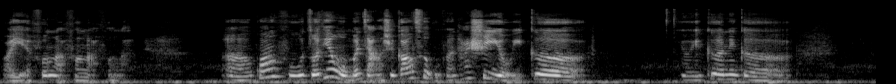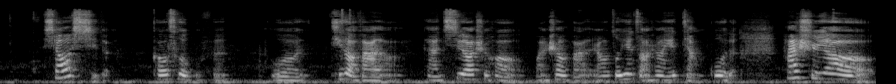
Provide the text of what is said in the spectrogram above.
啊也疯了疯了疯了。呃，光伏昨天我们讲的是高测股份，它是有一个有一个那个消息的高测股份，我提早发的啊，看七月二十号晚上发的，然后昨天早上也讲过的，它是要。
